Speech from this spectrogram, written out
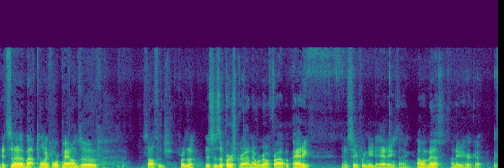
It's uh, about 24 pounds of sausage for the. This is the first grind. Now we're gonna fry up a patty and see if we need to add anything. I'm a mess. I need a haircut.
